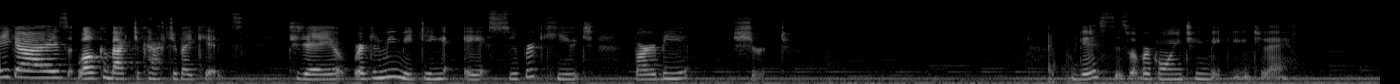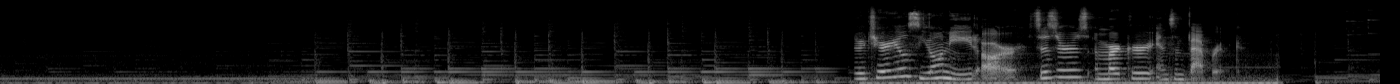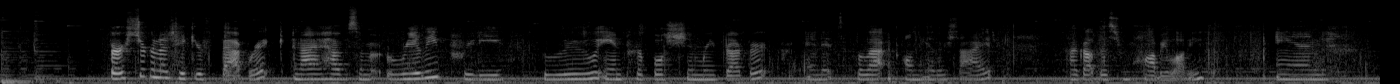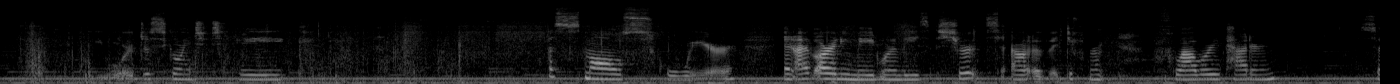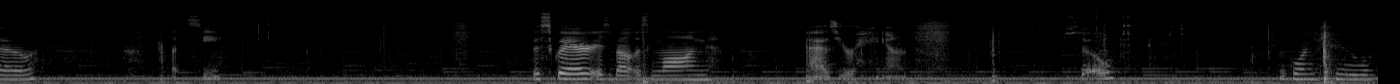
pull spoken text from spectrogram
Hey guys, welcome back to Crafted by Kids. Today we're going to be making a super cute Barbie shirt. This is what we're going to be making today. The materials you'll need are scissors, a marker, and some fabric. First, you're gonna take your fabric, and I have some really pretty blue and purple shimmery fabric, and it's black on the other side. I got this from Hobby Lobby. And you're just going to take a small square. And I've already made one of these shirts out of a different flowery pattern. So, let's see. The square is about as long as your hand. So we're going to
